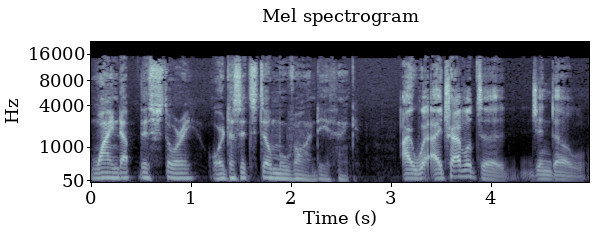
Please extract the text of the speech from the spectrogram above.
wind up this story, or does it still move on? Do you think? I, w- I traveled to Jindo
